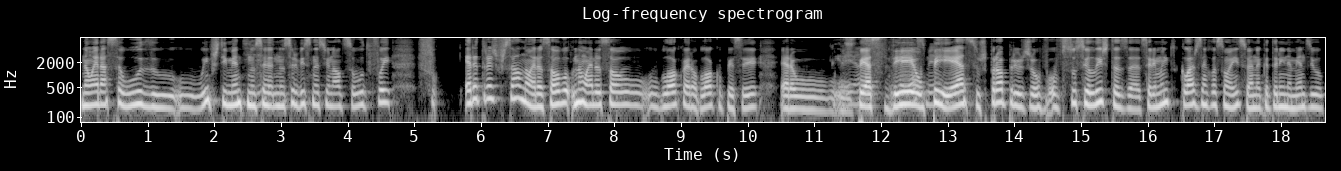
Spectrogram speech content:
Não era a saúde, o, o investimento no, no, Serviço Nacional de Saúde, foi, foi era transversal, não era só, não era só o, o, Bloco, era o Bloco, o PC, era o, PS, o PSD, o PS, o PS os próprios, houve, houve, socialistas a serem muito claros em relação a isso, a Ana Catarina Mendes e o,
